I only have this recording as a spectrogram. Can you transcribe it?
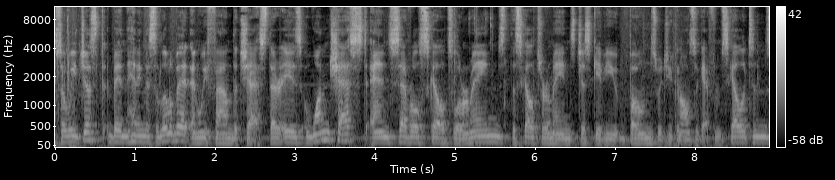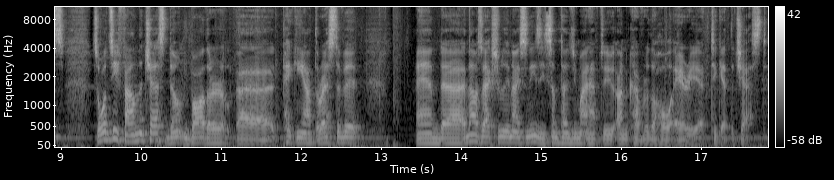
So we've just been hitting this a little bit and we found the chest. There is one chest and several skeletal remains. The skeletal remains just give you bones, which you can also get from skeletons. So once you found the chest, don't bother uh, picking out the rest of it. And, uh, and that was actually really nice and easy. Sometimes you might have to uncover the whole area to get the chest.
